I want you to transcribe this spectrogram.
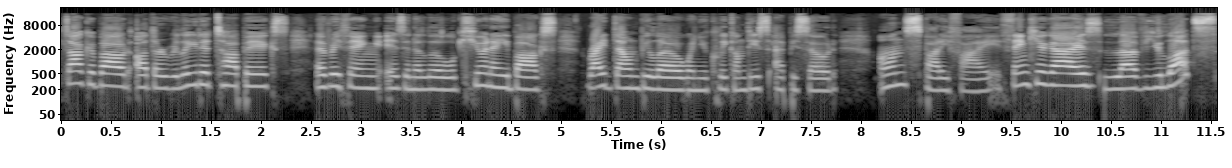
talk about other related topics. Everything is in a little Q&A box right down below when you click on this episode on Spotify. Thank you guys. Love you lots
